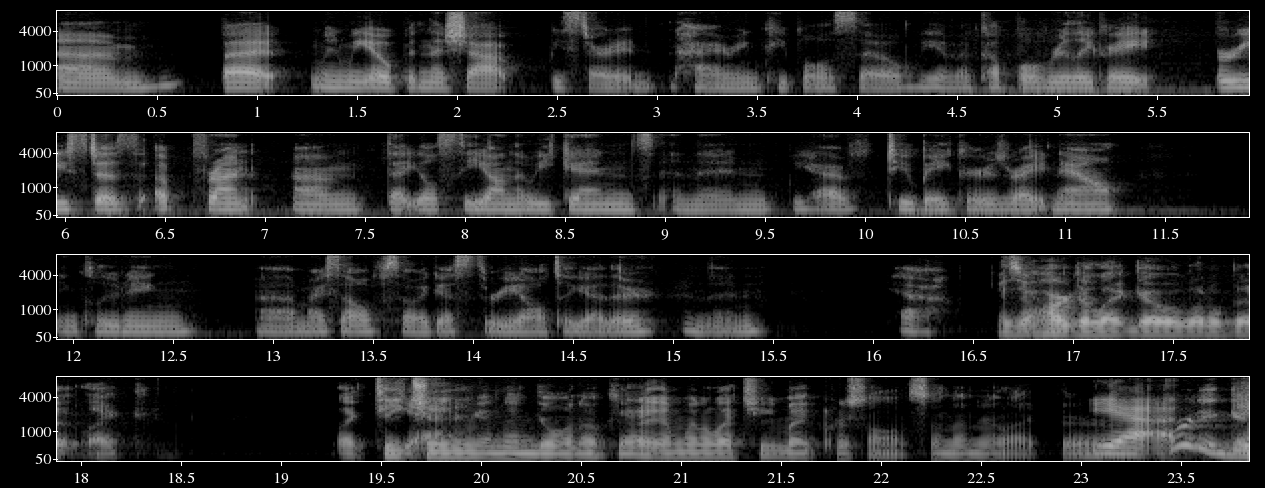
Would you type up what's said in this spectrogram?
Um, but when we opened the shop, we started hiring people. So we have a couple really great baristas up front um, that you'll see on the weekends, and then we have two bakers right now, including uh, myself. So I guess three altogether, and then yeah. Is it hard to let go a little bit, like like teaching and then going, okay, I'm going to let you make croissants, and then you're like, "They're Yeah, pretty good.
